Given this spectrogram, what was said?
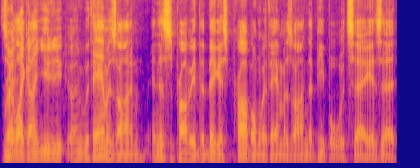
So Right. like on you uh, with Amazon, and this is probably the biggest problem with Amazon that people would say is that,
